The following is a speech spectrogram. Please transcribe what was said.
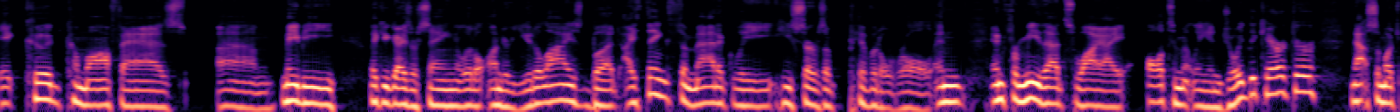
it could come off as um, maybe, like you guys are saying, a little underutilized. But I think thematically, he serves a pivotal role, and and for me, that's why I ultimately enjoyed the character, not so much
